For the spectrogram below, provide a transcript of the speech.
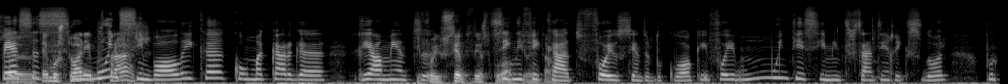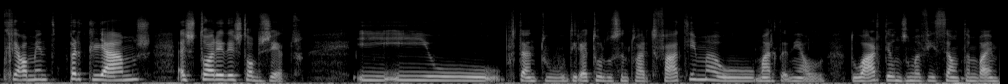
peça Tem uma história muito simbólica, com uma carga realmente e foi o centro deste colóquio, significado. Então. Foi o centro do colóquio e foi muitíssimo interessante e enriquecedor porque realmente partilhámos a história deste objeto. E, e, o, portanto, o diretor do Santuário de Fátima, o Marco Daniel Duarte, deu-nos uma visão também,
